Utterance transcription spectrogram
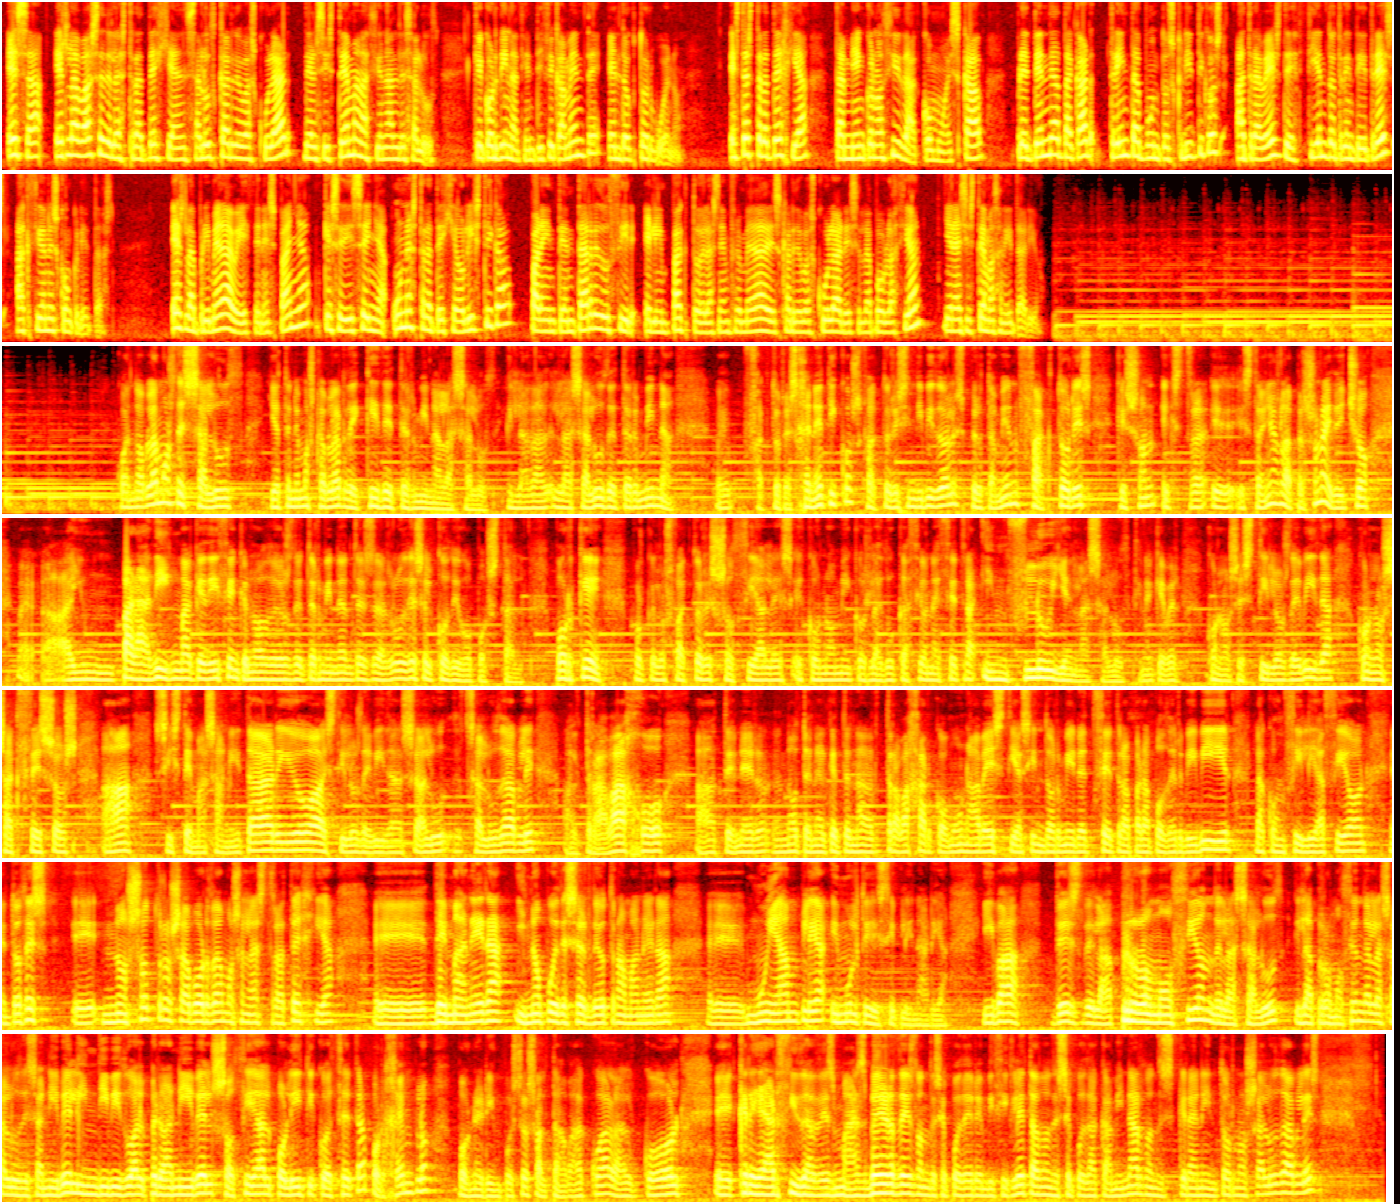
Esa es la base de la estrategia en salud cardiovascular del Sistema Nacional de Salud, que coordina científicamente el doctor Bueno. Esta estrategia, también conocida como SCAP, pretende atacar 30 puntos críticos a través de 133 acciones concretas. Es la primera vez en España que se diseña una estrategia holística para intentar reducir el impacto de las enfermedades cardiovasculares en la población y en el sistema sanitario. Cuando hablamos de salud, ya tenemos que hablar de qué determina la salud. Y la, la salud determina eh, factores genéticos, factores individuales, pero también factores que son eh, extraños a la persona. Y de hecho, eh, hay un paradigma que dicen que uno de los determinantes de salud es el código postal. ¿Por qué? Porque los factores sociales, económicos, la educación, etcétera, influyen en la salud. Tiene que ver con los estilos de vida, con los accesos a sistema sanitario, a estilos de vida saludable, al trabajo, a tener, no tener que tener, trabajar como una bestia sin dormir, etcétera, para poder vivir, la conciliación. Entonces, eh, nosotros abordamos en la estrategia eh, de manera, y no puede ser de otra manera, eh, muy amplia y multidisciplinaria. Y va desde la promoción de la salud, y la promoción de la salud es a nivel individual, pero a nivel social, político, etcétera. Por ejemplo, poner impuestos al tabaco, al alcohol, crear ciudades más verdes, donde se pueda ir en bicicleta, donde se pueda caminar, donde se crean entornos saludables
